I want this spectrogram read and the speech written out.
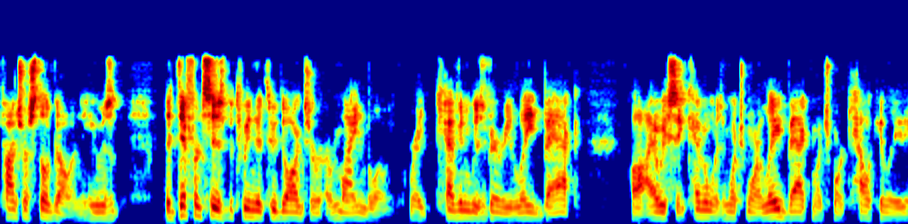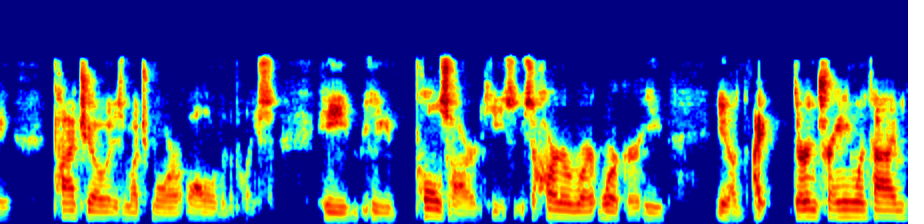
Pancho's still going. He was the differences between the two dogs are, are mind blowing, right? Kevin was very laid back. Uh, I always say Kevin was much more laid back, much more calculating. Pancho is much more all over the place. He he pulls hard. He's he's a harder worker. He, you know, I during training one time,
